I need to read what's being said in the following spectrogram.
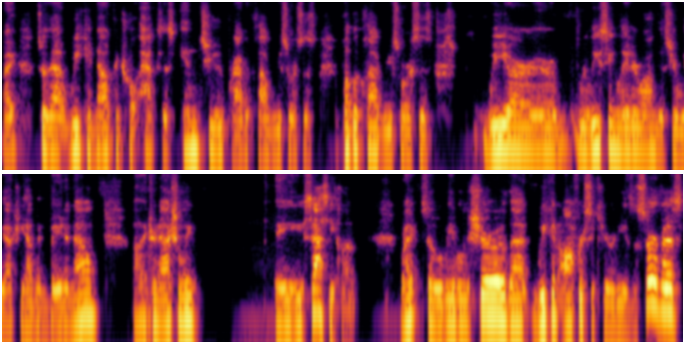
right? So that we can now control access into private cloud resources, public cloud resources, we are releasing later on this year. We actually have in beta now uh, internationally a SASE cloud, right? So we'll be able to show that we can offer security as a service.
